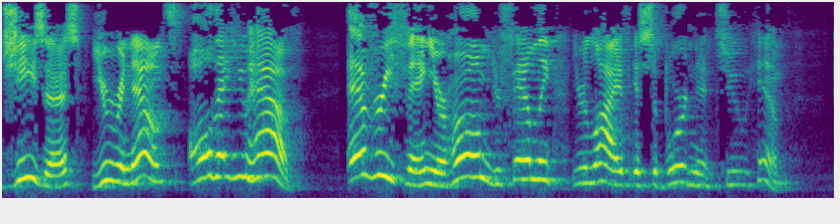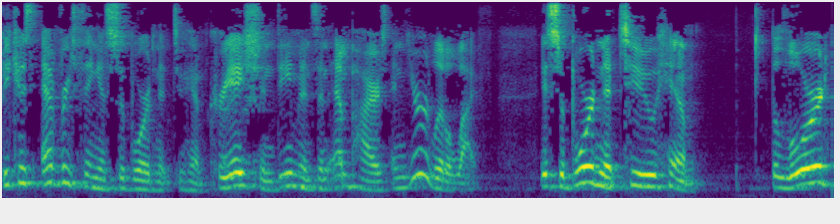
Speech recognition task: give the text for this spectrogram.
Jesus, you renounce all that you have. Everything, your home, your family, your life, is subordinate to Him. Because everything is subordinate to Him creation, demons, and empires, and your little life is subordinate to Him. The Lord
